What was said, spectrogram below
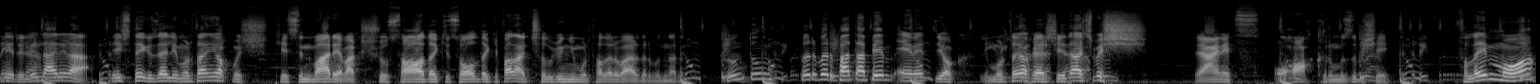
Dirili larila. Hiç güzel yumurtan yokmuş. Kesin var ya bak şu sağdaki soldaki falan çılgın yumurtaları vardır bunların. Tung tung bır bır patapim. Evet yok. Yumurta yok her şeyi de açmış. Lanet. Oha kırmızı bir şey. Flame mi o?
